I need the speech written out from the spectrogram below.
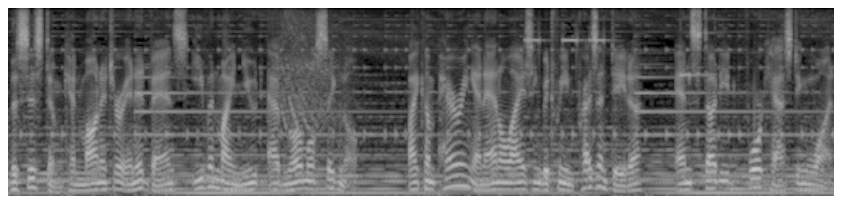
The system can monitor in advance even minute abnormal signal by comparing and analyzing between present data and studied forecasting one.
